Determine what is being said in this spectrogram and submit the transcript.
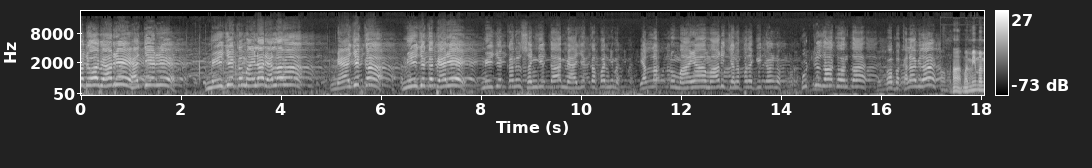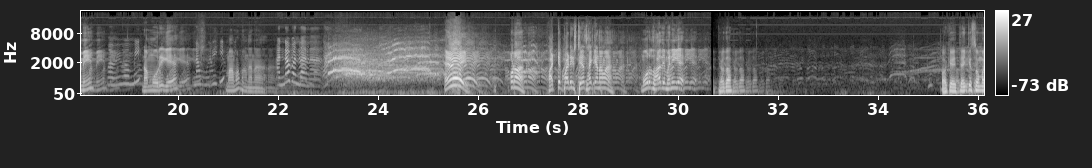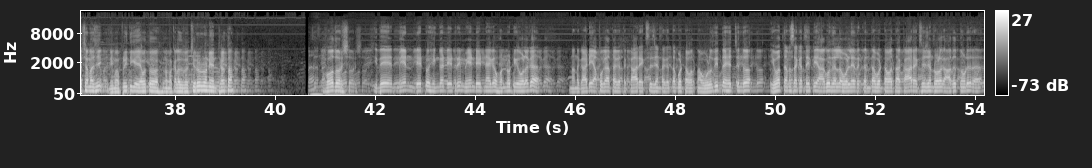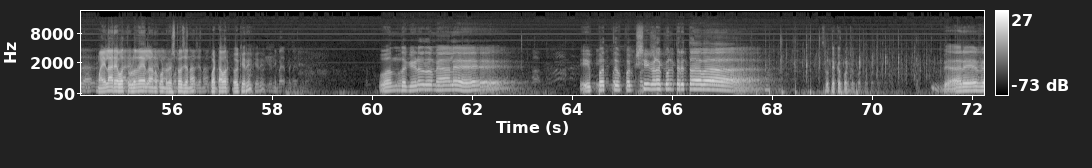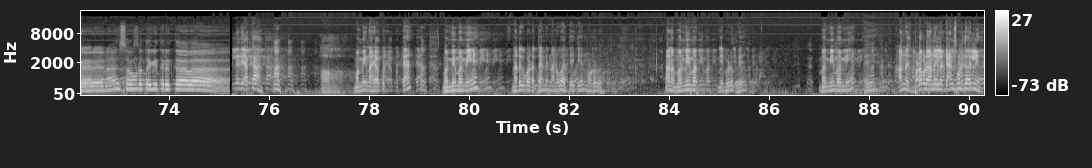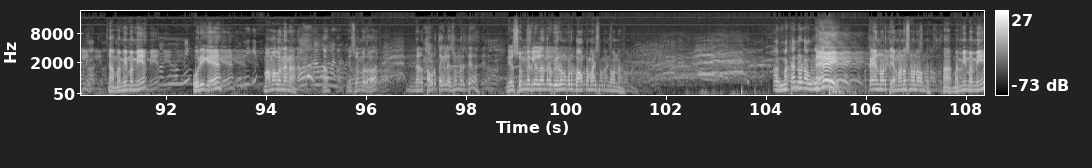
ಕಟ್ಕೋ ಬ್ಯಾಡ್ರಿ ಹೆಜ್ಜೆ ಇಡ್ರಿ ಮ್ಯೂಸಿಕ್ ಮೈಲಾರ ಎಲ್ಲವ ಮ್ಯಾಜಿಕ್ ಮ್ಯೂಜಿಕ್ ಬ್ಯಾರೆ. ಮ್ಯೂಜಿಕ್ ಅಂದ್ರೆ ಸಂಗೀತ ಮ್ಯಾಜಿಕ್ ಅಪ್ಪ ನಿಮ್ಮ ಎಲ್ಲವನ್ನು ಮಾಯಾ ಮಾಡಿ ಜನಪದ ಗೀತೆಗಳನ್ನು ಹುಟ್ಟು ಸಾಕುವಂತ ಒಬ್ಬ ಕಲಾವಿದ. ಹಾ ಮಮ್ಮಿ ಮಮ್ಮಿ. Mummy mummy. ನಮ್ಮ ಊರಿಗೆ ನಮ್ಮ ಊರಿಗೆ ಮಾಮ ಬಂದಾನ? ಅಣ್ಣ ಬಂದಾನ. ಏಯ್! ನೋಡ ಹೊಟ್ಟಿ ಪಾಡಿಗೆ ಸ್ಟೇಜ್ ಹಾಕ್ಯಾನವ. ಮೂರ್ದು ಹಾದಿ ಮನಿಗೆ. ಹೇಳ್ದ? Okay thank you so much Annaji. ನಿಮ್ಮ ಪ್ರೀತಿಗೆ ಯಾವತ್ತು ನಮ್ಮ ಕಲಾವಿದರ ಚಿರಋಣಿ ಅಂತ ಹೇಳ್ತಾ. ಹೋದ ವರ್ಷ ಇದೇ ಮೇನ್ ಡೇಟು ಹಿಂಗ ಡೇಟ್ ರೀ ಮೇನ್ ಡೇಟ್ನಾಗ ಹೊನ್ನೊಟ್ಟಿಗೆ ಒಳಗ ನನ್ನ ಗಾಡಿ ಅಪಘಾತ ಆಗತ್ತೆ ಕಾರ್ ಆಕ್ಸಿಡೆಂಟ್ ಆಗತ್ತೆ ಬಟ್ ಅವತ್ತು ನಾವು ಉಳಿದಿದ್ದ ಹೆಚ್ಚಿಂದು ಇವತ್ತು ಅನ್ಸಕತ್ತೈತಿ ಆಗೋದೆಲ್ಲ ಒಳ್ಳೇದಕ್ಕಂತ ಬಟ್ ಅವತ್ತು ಆ ಕಾರ್ ಆಕ್ಸಿಡೆಂಟ್ ಒಳಗ ಆದತ್ ನೋಡಿದ್ರೆ ಮೈಲಾರ ಅವತ್ತು ಉಳದೇ ಇಲ್ಲ ಅನ್ಕೊಂಡ್ರೆ ಎಷ್ಟೋ ಜನ ಬಟ್ ಅವತ್ತು ಓಕೆ ರೀ. ಒಂದು ಗಿಡದ ಮ್ಯಾಲೆ ಇಪ್ಪತ್ತು ಪಕ್ಷಿಗಳ ಕುಂತಿರ್ತಾವ. ಬೇರೆ ಬೇರೆ ಬ್ಯಾರೆ ಬ್ಯಾರೆನ ಸೌಂಡ್ ತೆಗಿತಿರ್ತಾವ. ಎಲ್ಲಿದೆ ಅಕ್ಕ. ಆ ಮಮ್ಮಿಗೆ ನಾ ಹೇಳ್ಕೊಟ್ಟೆ. ಮಮ್ಮಿ ಮಮ್ಮಿ ನಡಗಬೇಡ ತಂಡಿ ನನಗೂ ಅತಿ ಐತಿ ಏನ್ ಮಾಡೋದು? ಅಣ್ಣ ಮಮ್ಮಿ ಮಮ್ಮಿ ನೀ ಬಿಡು ಬೇ. Mummy mummy. ಅನ್ನ ಅಣ್ಣ ಬಡ ಬಡ ಅಣ್ಣ ಇಲ್ಲ ಡ್ಯಾನ್ಸ್ ಮಾಡ್ತೇವೆ ಅಲ್ಲಿ ಹಾ ಮಮ್ಮಿ ಮಮ್ಮಿ. ಊರಿಗೆ? ಮಾಮ ಬಂದಾನ? ನೀವು ನೀ ಸುಮ್ಮಿರು. ನನ್ನ ತೌಡು ತೆಗಿಲ್ಲ ಸುಮ್ಮಿರ್ತೀಯ ನೀವು ಸುಮ್ಮಿರ್ಲಿಲ್ಲ ಅಂದ್ರೆ ವೀರನ್ ಕೂಡ ಬಾಂಕ ಮಾಡಿಸ್ಬಿಡ್ತು ಅವನ ಅವ್ನ ಮಕ ನೋಡ ಅವ್ನ ಏಯ್! ಕೈ ನೋಡ್ತೀಯ ಮನಸ್ಸು ನೋಡ ಒಂದು ಹಾ ಮಮ್ಮಿ ಮಮ್ಮಿ.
